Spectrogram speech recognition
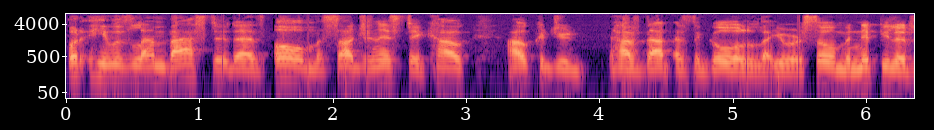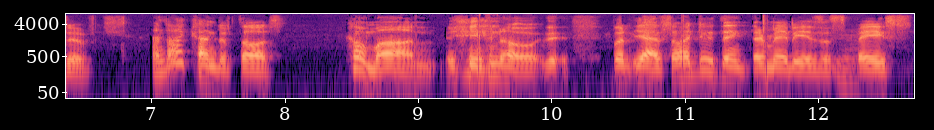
But he was lambasted as, oh, misogynistic. How, how could you have that as the goal that you were so manipulative? And I kind of thought, come on, you know. But yeah, so I do think there maybe is a space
